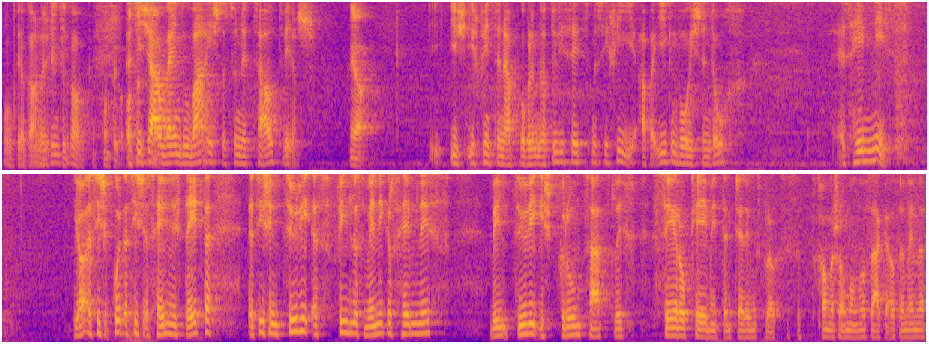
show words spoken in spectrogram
Kommt ja gar nicht in. Frage. Es ist auch, wenn du weißt, dass du nicht gezahlt wirst. Ja. Ich, ich finde es dann auch ein Problem. Natürlich setzt man sich ein, aber irgendwo ist dann doch ein Hemmnis. Ja, es ist, gut, es ist ein Hemmnis dort. Es ist in Zürich ein vieles wenigeres Hemmnis, weil Zürich ist grundsätzlich sehr okay mit der Entschädigungspraxis. Das kann man schon mal noch sagen. Also wenn man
